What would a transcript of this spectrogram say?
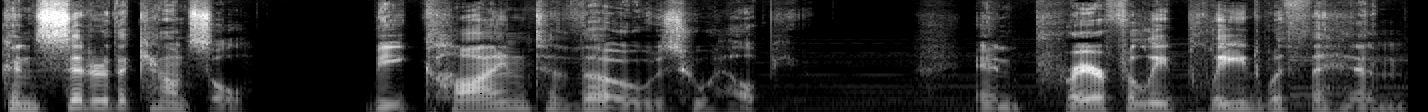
Consider the counsel. Be kind to those who help you. And prayerfully plead with the hymn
